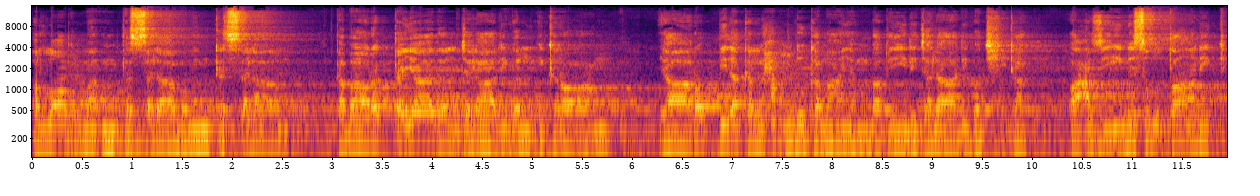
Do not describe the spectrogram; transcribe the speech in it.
اللهم انت السلام ومنك السلام تباركت يا ذا الجلال والاكرام يا رب لك الحمد كما ينبغي لجلال وجهك وعظيم سلطانك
